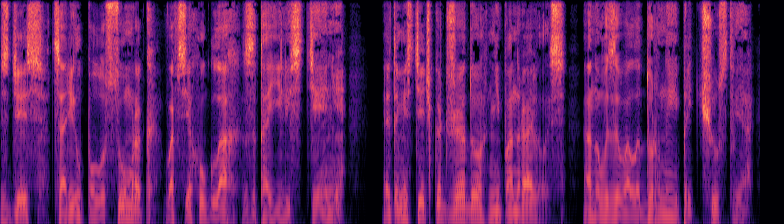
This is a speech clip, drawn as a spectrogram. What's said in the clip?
Здесь царил полусумрак, во всех углах затаились тени. Это местечко Джеду не понравилось. Оно вызывало дурные предчувствия —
